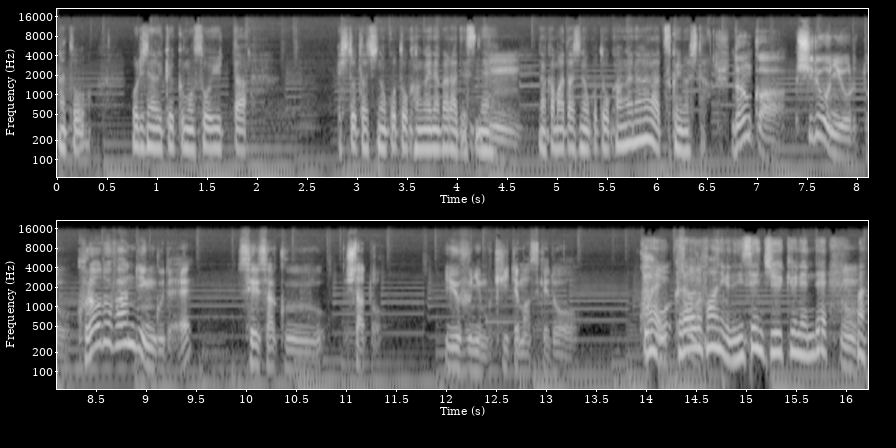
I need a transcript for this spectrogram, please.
あとオリジナル曲もそういった人たちのことを考えながらですね、うん、仲間たちのことを考えながら作りました。なんか資料によるとクラウドファンディングで制作したというふうにも聞いてますけどはいクラウドファンデディングで2019年で、ィングまあ、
